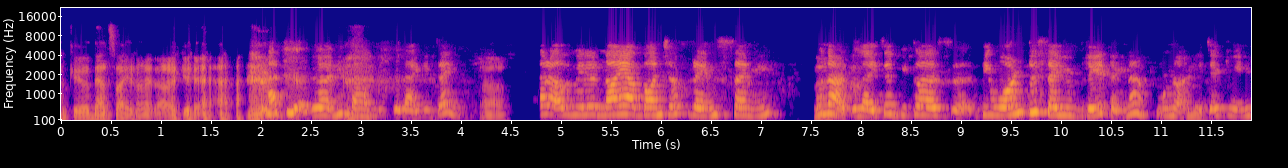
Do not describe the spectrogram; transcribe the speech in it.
okay that's right okay साथीहरू अनि फ्यामिलीको लागि चाहिँ। तर अब मेरो नयाँ बन्च अफ फ्रेन्ड्स छ नि उनीहरूको लागि चाहिँ because they want to celebrate होइन? उनीहरूले चाहिँ ट्वेन्टी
